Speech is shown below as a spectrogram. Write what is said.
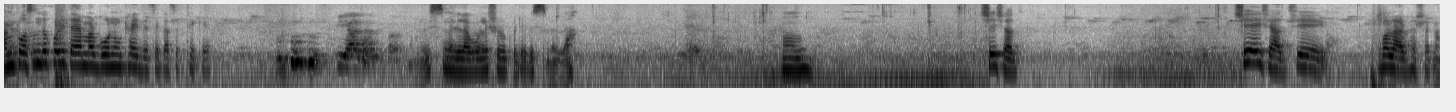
আমি পছন্দ করি তাই আমার বোন উঠাই দিয়েছে গাছের থেকে। বিসমিল্লা বলে শুরু করি বিসমিল্লা হুম। সেই স্বাদ। সেই স্বাদ সেই বলার ভাষা না।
